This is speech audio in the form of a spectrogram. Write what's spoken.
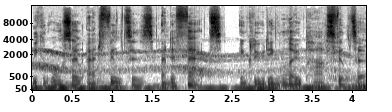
We can also add filters and effects, including low pass filter,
